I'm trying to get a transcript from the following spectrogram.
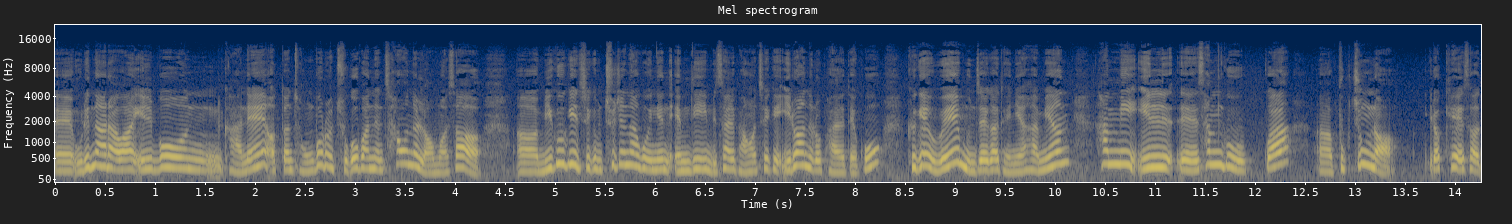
에, 우리나라와 일본 간의 어떤 정보를 주고받는 차원을 넘어서 어, 미국이 지금 추진하고 있는 MD 미사일 방어 체계 일환으로 봐야 되고 그게 왜 문제가 되냐 하면 한미 일 3국과 어, 북중러 이렇게 해서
